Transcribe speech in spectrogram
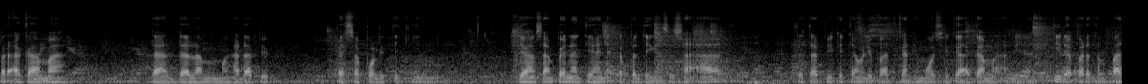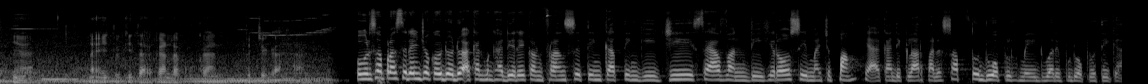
beragama dan dalam menghadapi pesta politik ini. Jangan sampai nanti hanya kepentingan sesaat, tetapi kita melibatkan emosi keagamaan yang tidak pada tempatnya. Nah itu kita akan lakukan pencegahan. Pemirsa Presiden Joko Widodo akan menghadiri konferensi tingkat tinggi G7 di Hiroshima, Jepang yang akan digelar pada Sabtu 20 Mei 2023.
